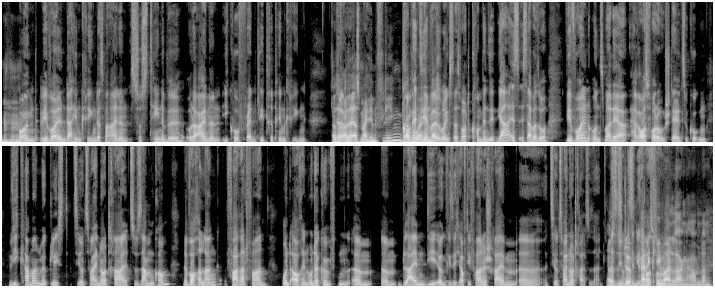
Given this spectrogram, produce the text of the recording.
Mhm. Und wir wollen da hinkriegen, dass wir einen sustainable oder einen eco-friendly Trip hinkriegen. Also ähm, alle erstmal hinfliegen. er Kompensieren war übrigens das Wort. Kompensieren. Ja, es ist aber so. Wir wollen uns mal der Herausforderung stellen, zu gucken, wie kann man möglichst CO2-neutral zusammenkommen, eine Woche lang Fahrrad fahren und auch in Unterkünften ähm, ähm, bleiben, die irgendwie sich auf die Fahne schreiben, äh, CO2-neutral zu sein. Das Also ist die dürfen die keine. Klimaanlagen haben dann.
